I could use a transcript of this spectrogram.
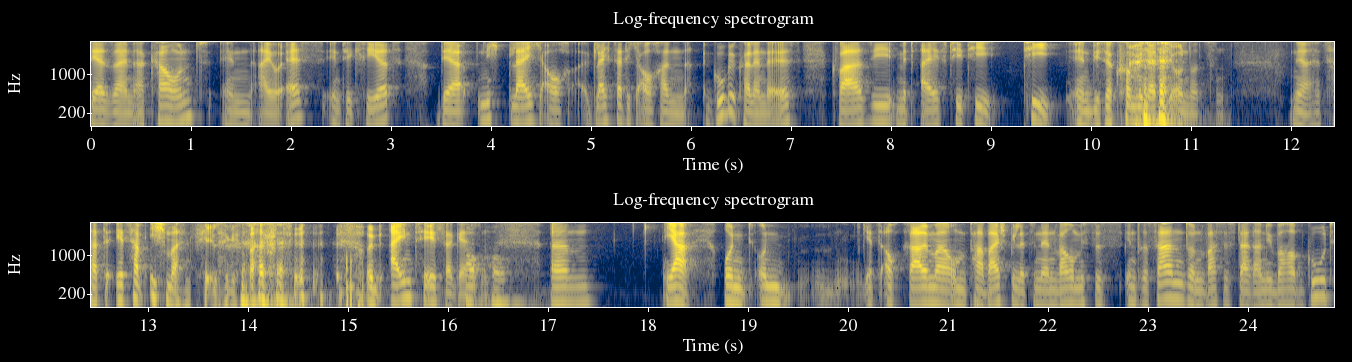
der seinen Account in iOS integriert, der nicht gleich auch, gleichzeitig auch ein Google-Kalender ist, quasi mit IFTT in dieser Kombination nutzen. Ja, jetzt, jetzt habe ich mal einen Fehler gemacht und ein T vergessen. Oh, oh. Ähm, ja, und, und jetzt auch gerade mal, um ein paar Beispiele zu nennen, warum ist es interessant und was ist daran überhaupt gut?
